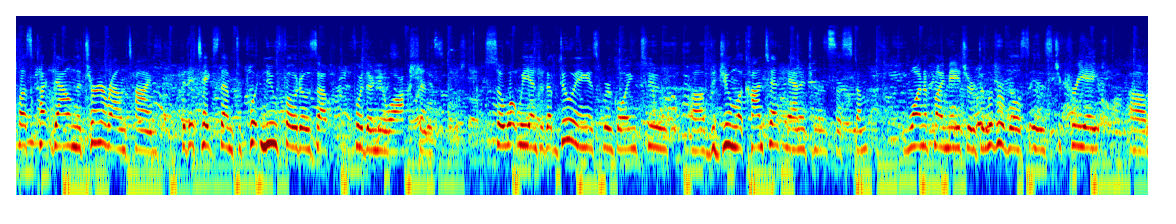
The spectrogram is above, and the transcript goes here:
plus cut down the turnaround time that it takes them to put new photos up for their new auctions. So what we ended up doing is we're going to uh, the Joomla content management system. One of my major deliverables is to create um,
